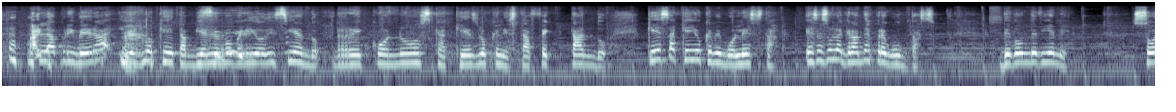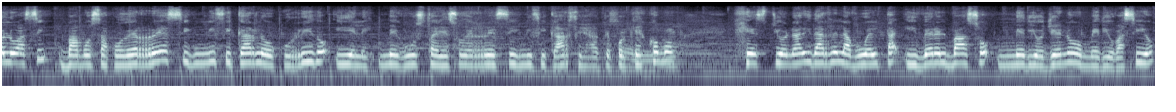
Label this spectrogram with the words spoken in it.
La primera, y es lo que también lo hemos venido diciendo, reconozca qué es lo que le está afectando, qué es aquello que me molesta. Esas son las grandes preguntas. ¿De dónde viene? Solo así vamos a poder resignificar lo ocurrido y el, me gusta eso de resignificar, fíjate, porque es como gestionar y darle la vuelta y ver el vaso medio lleno o medio vacío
